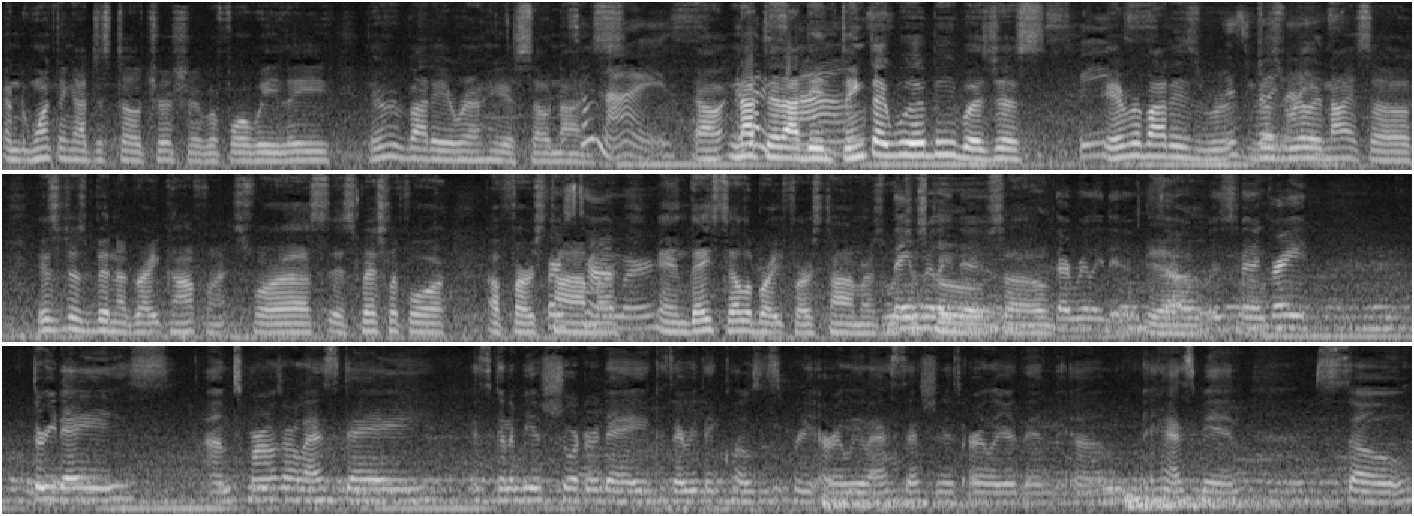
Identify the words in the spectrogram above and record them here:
and one thing I just told Trisha before we leave, everybody around here is so nice. So nice. Uh, not that I didn't think they would be, but just Speaks. everybody's re- It's just really really nice. nice. So it's just been a great conference for us, especially for a first timer. And they celebrate first timers, which They is really cool. do. So they really do. Yeah, So it's been a great three days. Um, tomorrow's our last day. It's going to be a shorter day because everything closes pretty early. Last session is earlier than um, it has been. So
